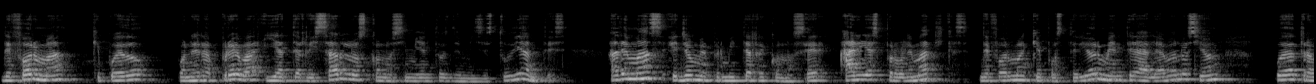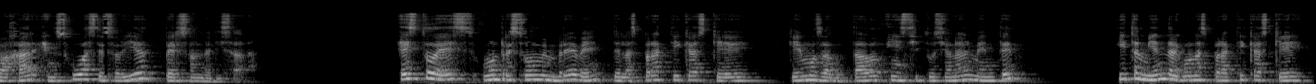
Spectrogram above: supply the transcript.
de forma que puedo poner a prueba y aterrizar los conocimientos de mis estudiantes, Además, ello me permite reconocer áreas problemáticas, de forma que posteriormente a la evaluación pueda trabajar en su asesoría personalizada. Esto es un resumen breve de las prácticas que, hemos adoptado institucionalmente y también de algunas prácticas que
